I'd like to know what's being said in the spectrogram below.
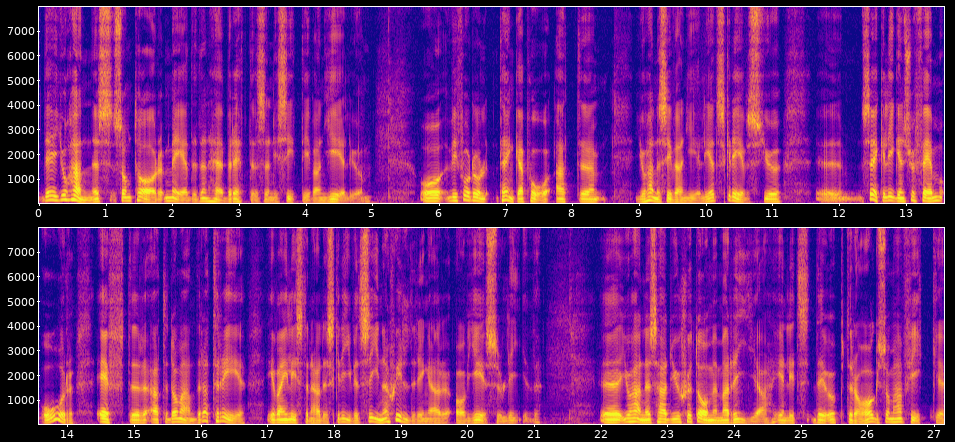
det är Johannes som tar med den här berättelsen i sitt evangelium. Och vi får då tänka på att eh, Johannesevangeliet skrevs ju eh, säkerligen 25 år efter att de andra tre evangelisterna hade skrivit sina skildringar av Jesu liv. Eh, Johannes hade ju skött om Maria enligt det uppdrag som han fick eh,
